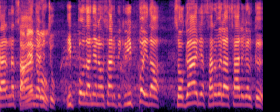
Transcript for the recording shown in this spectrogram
കരണ താങ്ങടിച്ചു ഇപ്പോ ഇതാ ഞാൻ അവസാനിപ്പിക്കും. ഇപ്പൊ ഇതാ സ്വകാര്യ സർവകലാശാലകൾക്ക്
